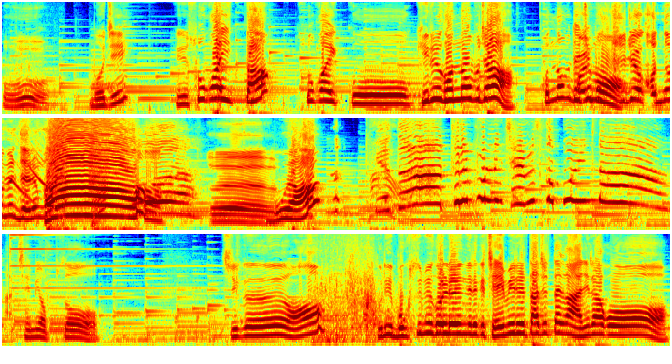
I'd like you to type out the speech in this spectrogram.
오. 뭐지? 여기 소가 있다? 소가 있고 길을 건너보자. 건너면 되지 뭐. 길이야 건너면 되는 거야. 아. 뭐야? 얘들아 트램폴린 재밌어 보인다. 아, 재미없어. 지금 어? 우리 목숨이 걸려있는 이렇게 재미를 따질 때가 아니라고.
